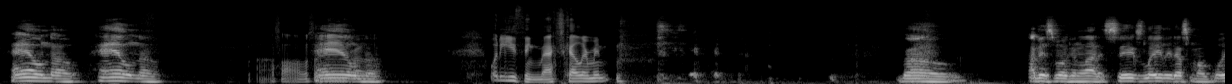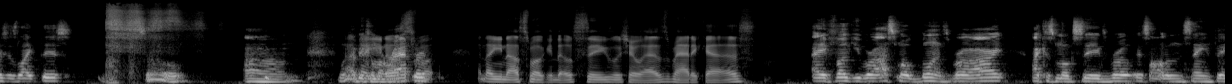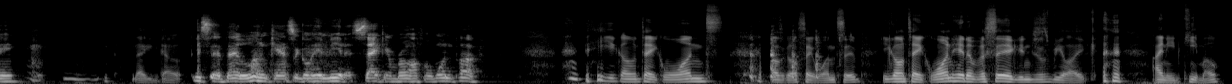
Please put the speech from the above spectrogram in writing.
Hell no. Hell no. That's all I'm saying. Hell bro. no. What do you think, Max Kellerman? Bro, I've been smoking a lot of cigs lately. That's why my voice is like this. So, um, when I, know become a rapper, smo- I know you're not smoking those cigs with your asthmatic ass. hey, fuck you, bro. I smoke blunts, bro. All right, I can smoke cigs, bro. It's all in the same thing. No, you don't. He said that lung cancer gonna hit me in a second, bro, off of one puff. you gonna take one. I was gonna say one sip. You gonna take one hit of a cig and just be like, "I need chemo."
